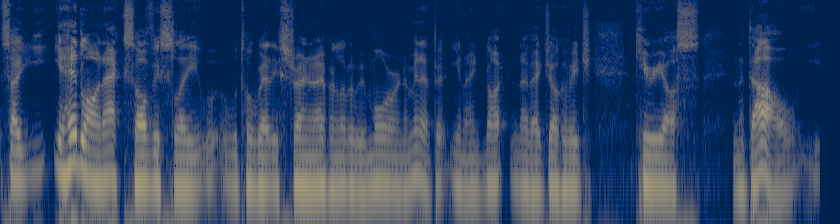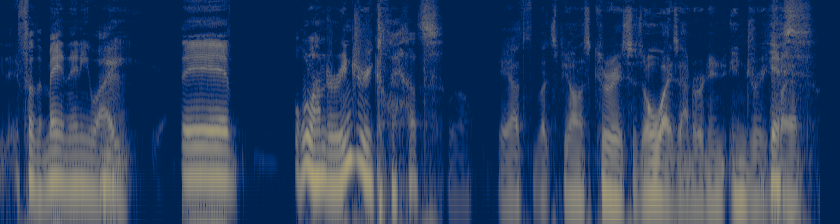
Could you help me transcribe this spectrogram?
so your headline acts, obviously, we'll talk about the Australian Open a little bit more in a minute, but, you know, Novak Djokovic, Kyrgios, Nadal, for the men anyway, Hmm. they're all under injury clouds. Well, Yeah, let's be honest. Kyrgios is always under an in- injury Yes. cloud,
